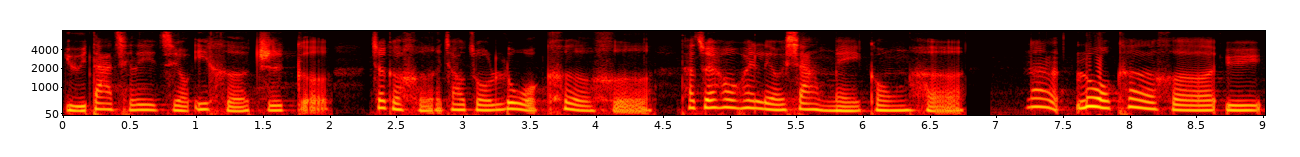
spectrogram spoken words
与大其力只有一河之隔，这个河叫做洛克河，它最后会流向湄公河。那洛克河与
